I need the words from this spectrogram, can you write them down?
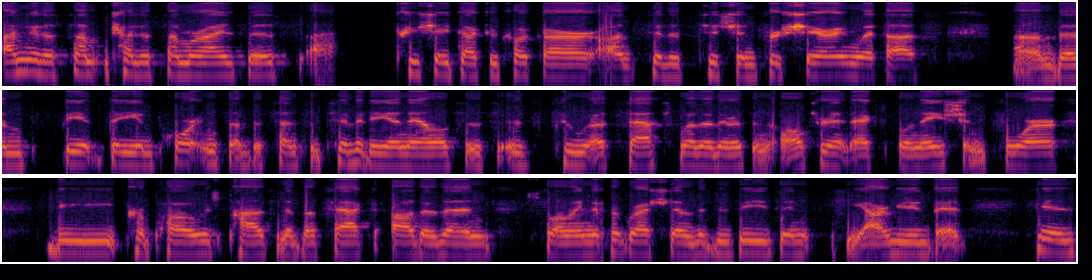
I'm going to sum- try to summarize this. I appreciate Dr. Cook, our um, statistician, for sharing with us um, the, the, the importance of the sensitivity analysis is to assess whether there is an alternate explanation for the proposed positive effect other than slowing the progression of the disease. And he argued that his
